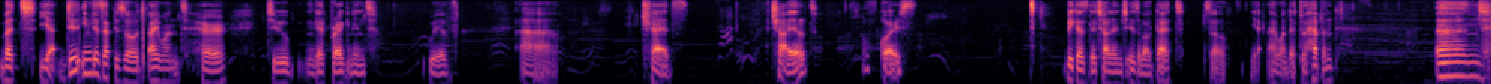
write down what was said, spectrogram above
But yeah, in this episode, I want her to get pregnant with uh, Chad's child, of course because the challenge is about that. So yeah, I want that to happen. And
